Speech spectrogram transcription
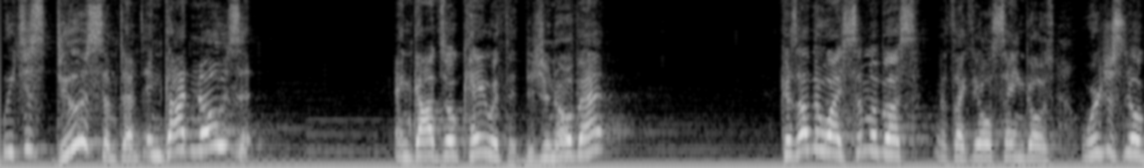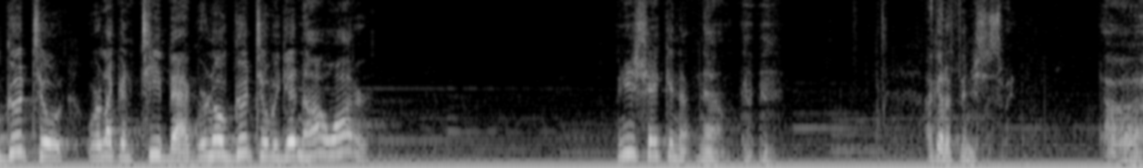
We just do sometimes, and God knows it and God's okay with it. Did you know that? Because otherwise, some of us, it's like the old saying goes, we're just no good till we're like a tea bag. We're no good till we get in hot water. We need shaking up now. I got to finish this way. Uh,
